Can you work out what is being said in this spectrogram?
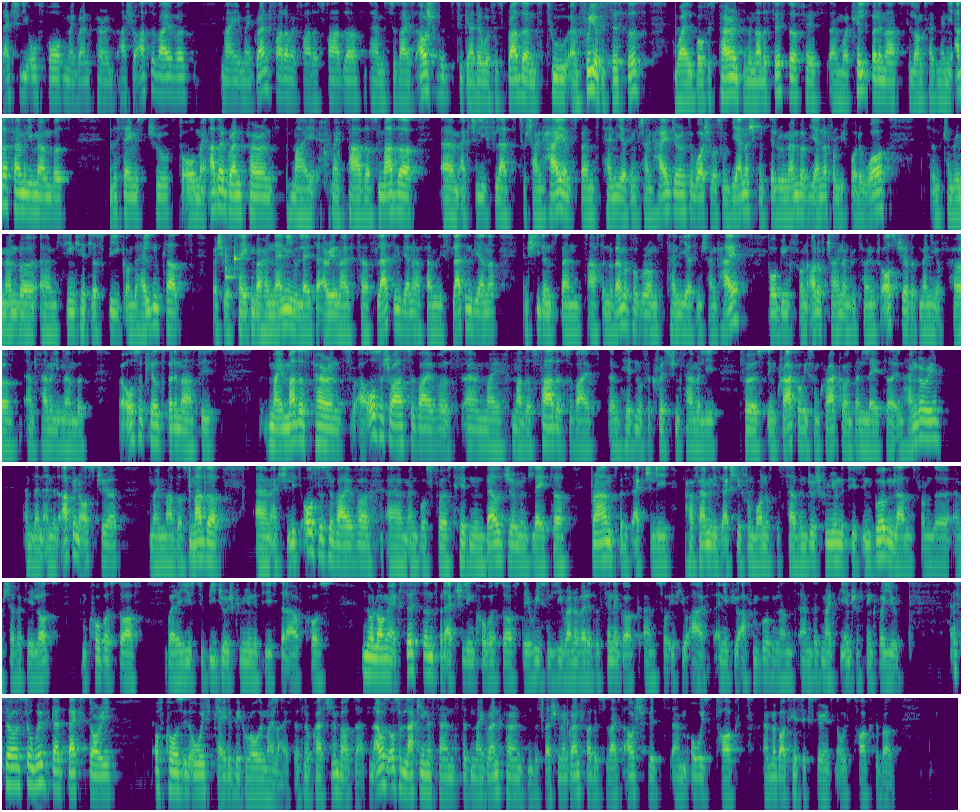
Actually, all four of my grandparents are Shoah survivors. My, my grandfather, my father's father, um, survived Auschwitz together with his brother and two, um, three of his sisters, while both his parents and another sister of his um, were killed by the Nazis alongside many other family members. The same is true for all my other grandparents. My, my father's mother um, actually fled to Shanghai and spent 10 years in Shanghai during the war. She was from Vienna. She can still remember Vienna from before the war and can remember um, seeing Hitler speak on the Heldenplatz, where she was taken by her nanny, who later Aryanized her flat in Vienna, her family's flat in Vienna. And she then spent, after November pogroms, 10 years in Shanghai before being thrown out of China and returning to Austria. But many of her um, family members were also killed by the Nazis. My mother's parents are also Shoah survivors. Um, my mother's father survived, um, hidden with a Christian family, first in Krakow, he's from Krakow, and then later in Hungary, and then ended up in Austria. My mother's mother um, actually is also a survivor um, and was first hidden in Belgium and later France, but is actually her family is actually from one of the seven Jewish communities in Burgenland from the um, Lot, from Kobersdorf, where there used to be Jewish communities that are, of course, no longer existent, but actually in Kobersdorf, they recently renovated the synagogue. Um, so if you are, if any of you are from Burgenland, um, that might be interesting for you. So, so with that backstory, of course, it always played a big role in my life. There's no question about that. And I was also lucky in a sense that my grandparents and especially my grandfather who survived Auschwitz um, always talked um, about his experience and always talked about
